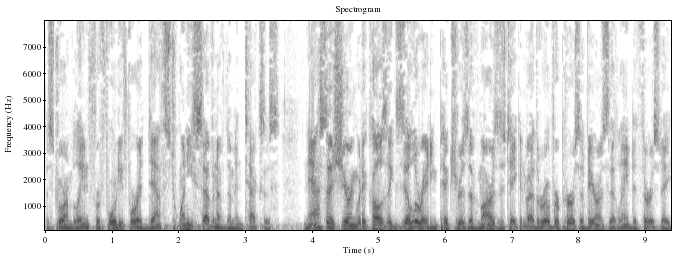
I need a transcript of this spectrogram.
The storm blamed for 44 deaths, 27 of them in Texas. NASA is sharing what it calls exhilarating pictures of Mars as taken by the rover Perseverance that landed Thursday.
